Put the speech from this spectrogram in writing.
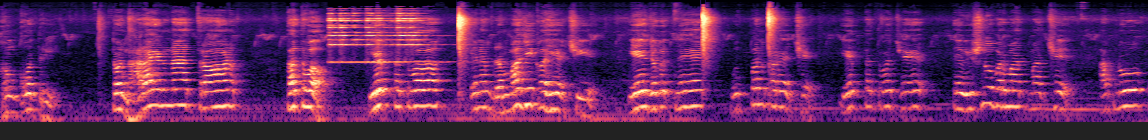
કંકોત્રી તો નારાયણના ત્રણ તત્વ, એક તત્વ એને બ્રહ્માજી કહીએ છીએ. એ જગતને ઉત્પન્ન કરે છે. એક તત્વ છે, એ વિષ્ણુ પરમાત્મા છે. આપણું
